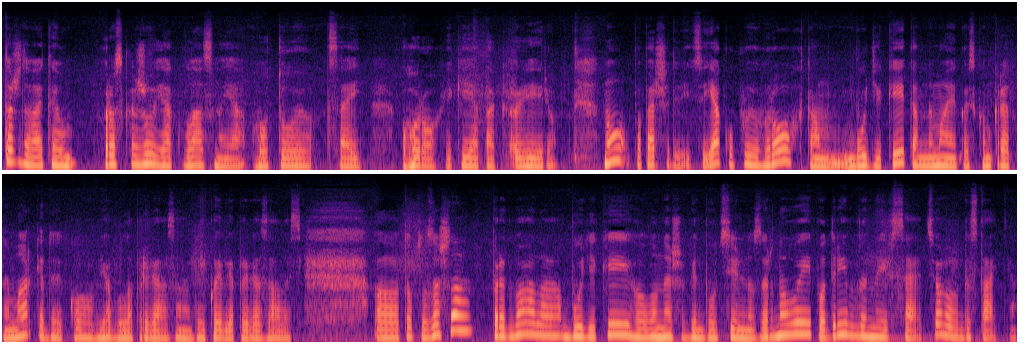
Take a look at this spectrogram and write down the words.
Тож давайте розкажу, як власне я готую цей горох, який я так вірю. Ну, по-перше, дивіться, я купую горох, там будь-який, там немає якоїсь конкретної марки, до якого б я була прив'язана, до якої б я прив'язалась. Е, Тобто зайшла, придбала будь-який, головне, щоб він був цільнозерновий, подріблений, все. Цього достатньо.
